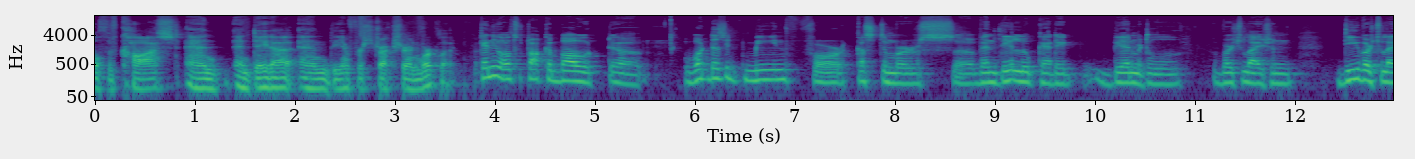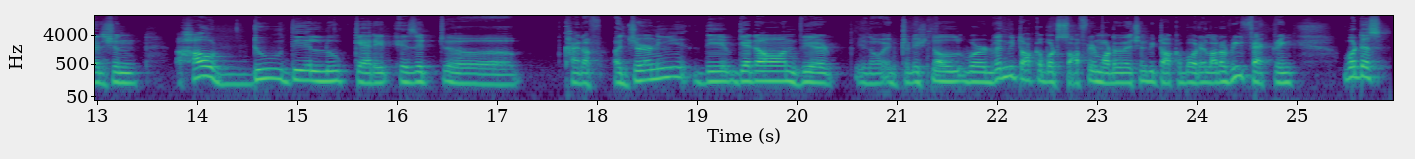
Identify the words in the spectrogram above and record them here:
both of cost and and data and the infrastructure and workload. Can you also talk about uh, what does it mean for customers uh, when they look at it bare metal virtualization devirtualization how do they look at it? Is it uh, kind of a journey they get on where you know in traditional world when we talk about software modernization we talk about a lot of refactoring. What does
